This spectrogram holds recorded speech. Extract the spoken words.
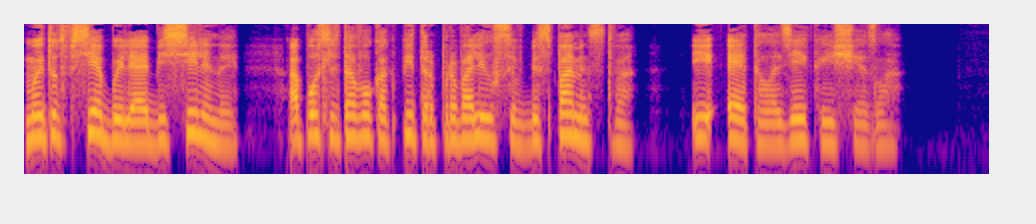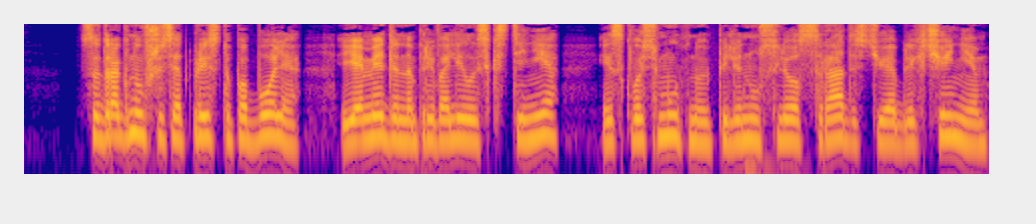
Мы тут все были обессилены, а после того, как Питер провалился в беспамятство, И эта лазейка исчезла. Содрогнувшись от приступа боли, я медленно привалилась к стене и сквозь мутную пелену слез с радостью и облегчением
